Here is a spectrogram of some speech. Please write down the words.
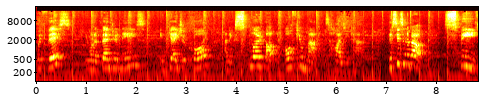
With this, you want to bend your knees, engage your core, and explode up off your mat high as you can. This isn't about speed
